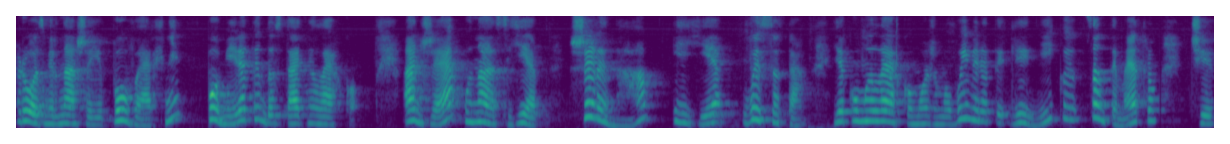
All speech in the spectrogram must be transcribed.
Розмір нашої поверхні поміряти достатньо легко. Адже у нас є ширина і є висота, яку ми легко можемо виміряти лінійкою, сантиметром чи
